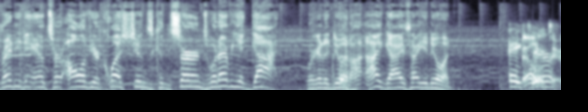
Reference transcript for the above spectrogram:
ready to answer all of your questions, concerns, whatever you got. We're going to do it. Hi, guys. How you doing? Hey, Claire.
